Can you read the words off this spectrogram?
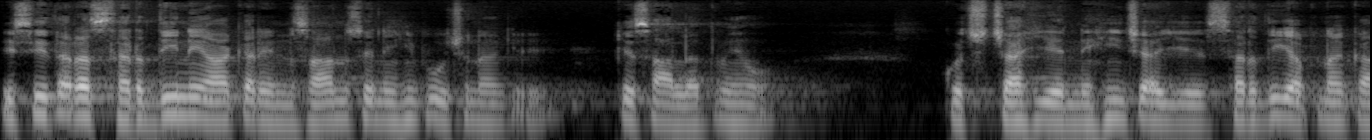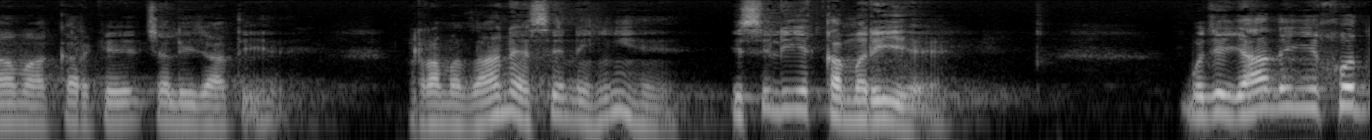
اسی طرح سردی نے آ کر انسان سے نہیں پوچھنا کہ کس حالت میں ہو۔ کچھ چاہیے، نہیں چاہیے، سردی اپنا کام آ کر کے چلی جاتی ہے۔ رمضان ایسے نہیں ہے، اس لیے قمری ہے۔ مجھے یاد ہے، یہ خود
